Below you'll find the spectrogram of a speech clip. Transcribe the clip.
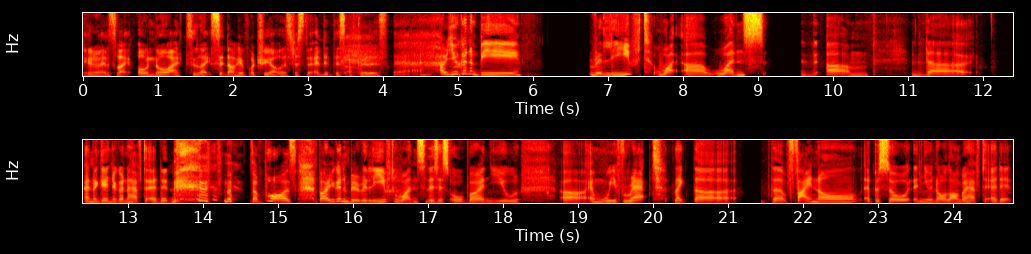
you know. It's like oh no, I have to like sit down here for three hours just to edit this after this. Yeah. Are you gonna be relieved what uh once um the and again you're gonna have to edit the, pause. But are you gonna be relieved once this is over and you uh and we've wrapped like the the final episode and you no longer have to edit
